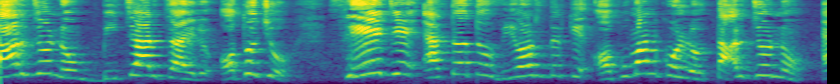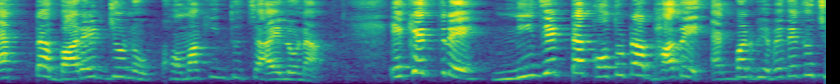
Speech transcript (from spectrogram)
তার জন্য বিচার চাইলো। অথচ সে যে এত এত ভিউয়ার্সদেরকে অপমান করল, তার জন্য, একটা বারের জন্য ক্ষমা কিন্তু চাইলো না। এক্ষেত্রে নিজেরটা কতটা ভাবে একবার ভেবে দেখেছ?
